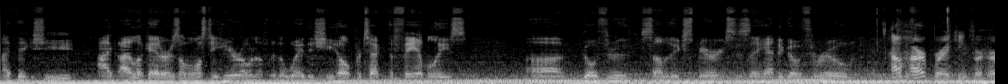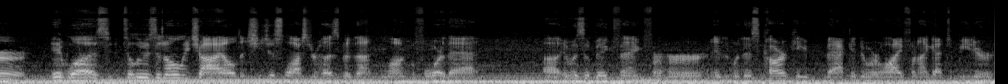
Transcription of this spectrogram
I think she, I, I look at her as almost a hero in the way that she helped protect the families, uh, go through some of the experiences they had to go through. How heartbreaking for her. It was to lose an only child, and she just lost her husband not long before that. Uh, it was a big thing for her. And when this car came back into her life, when I got to meet her,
